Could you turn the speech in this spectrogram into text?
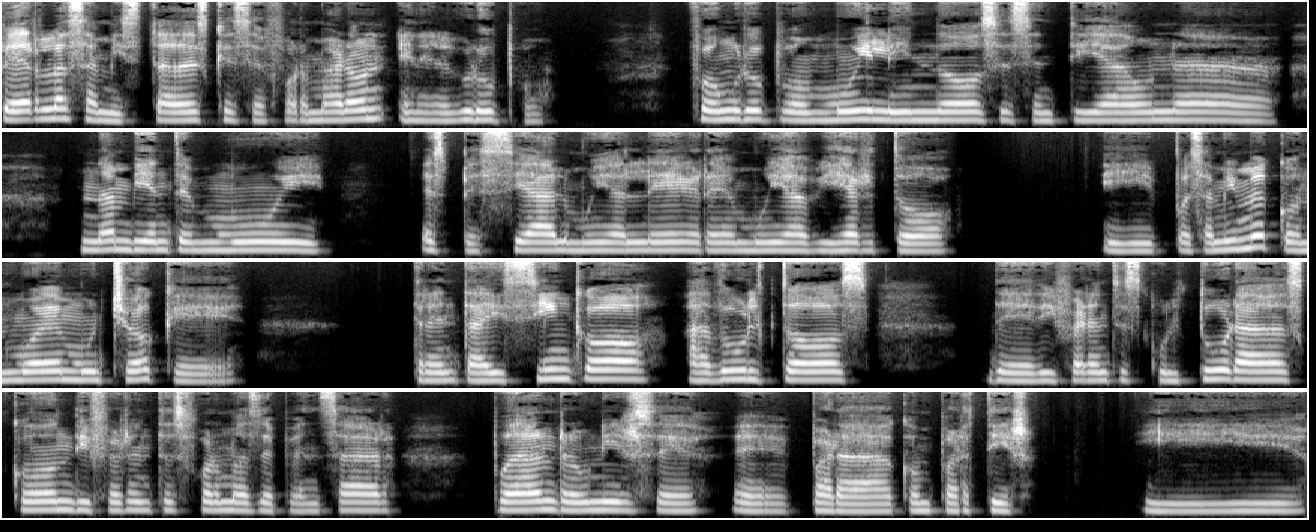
ver las amistades que se formaron en el grupo. Fue un grupo muy lindo, se sentía una, un ambiente muy especial, muy alegre, muy abierto. Y pues a mí me conmueve mucho que 35 adultos de diferentes culturas, con diferentes formas de pensar, puedan reunirse eh, para compartir. Y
